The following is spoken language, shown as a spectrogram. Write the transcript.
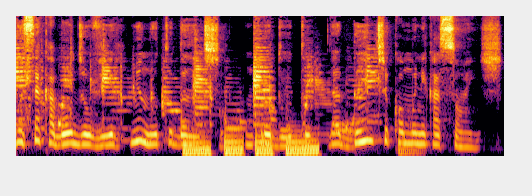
Você acabou de ouvir Minuto Dante, um produto da Dante Comunicações.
